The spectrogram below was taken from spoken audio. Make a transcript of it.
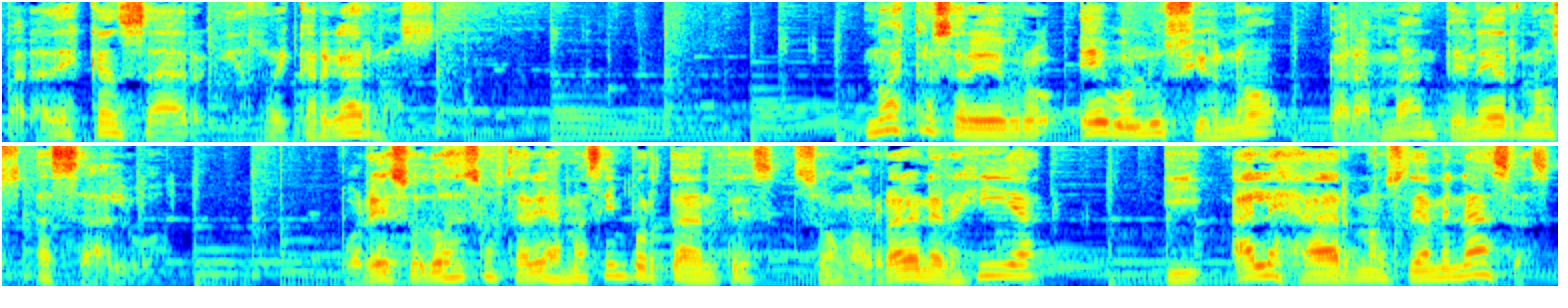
para descansar y recargarnos. Nuestro cerebro evolucionó para mantenernos a salvo. Por eso dos de sus tareas más importantes son ahorrar energía y alejarnos de amenazas,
